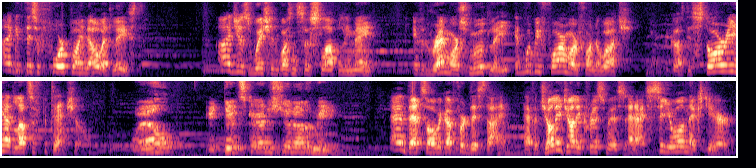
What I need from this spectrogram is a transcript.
I give this a 4.0 at least. I just wish it wasn't so sloppily made. If it ran more smoothly, it would be far more fun to watch. Because this story had lots of potential. Well, it did scare the shit out of me. And that's all we got for this time. Have a jolly jolly Christmas and I see you all next year.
